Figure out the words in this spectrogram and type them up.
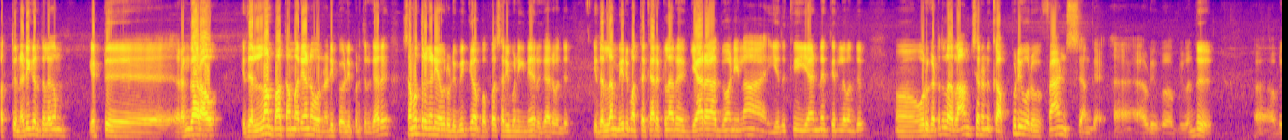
பத்து நடிகர் திலகம் எட்டு ரங்காராவ் இதெல்லாம் பார்த்த மாதிரியான ஒரு நடிப்பை வெளிப்படுத்திருக்காரு சமுத்திரகணி அவருடைய விக்கா அப்பப்போ சரி பண்ணிக்கிட்டே இருக்கார் வந்து. இதெல்லாம் மீறி மற்ற கேரக்டர்லாம் கியாரா அத்வானிலாம் எதுக்கு ஏன்னு தெரியல வந்து. ஒரு கட்டத்தில் ராம் சரணுக்கு அப்படி ஒரு ஃபேன்ஸ் அங்கே அப்படி அப்படி வந்து அப்படி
